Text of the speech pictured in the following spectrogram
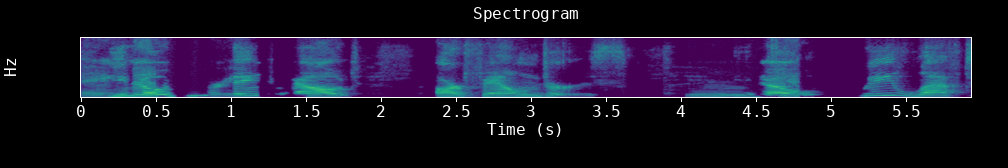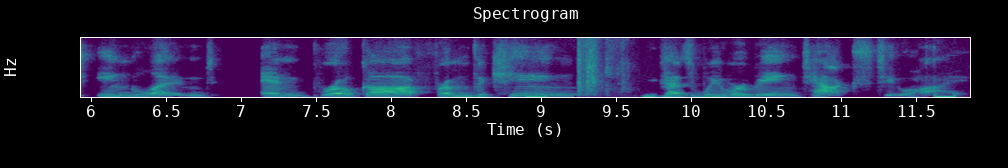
Amen. You know, if you think about our founders. Mm, You yeah. know, we left England and broke off from the king because we were being taxed too high.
